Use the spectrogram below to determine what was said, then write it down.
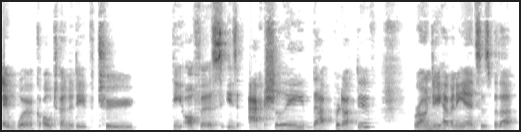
a work alternative to the office is actually that productive? Ron, do you have any answers for that?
